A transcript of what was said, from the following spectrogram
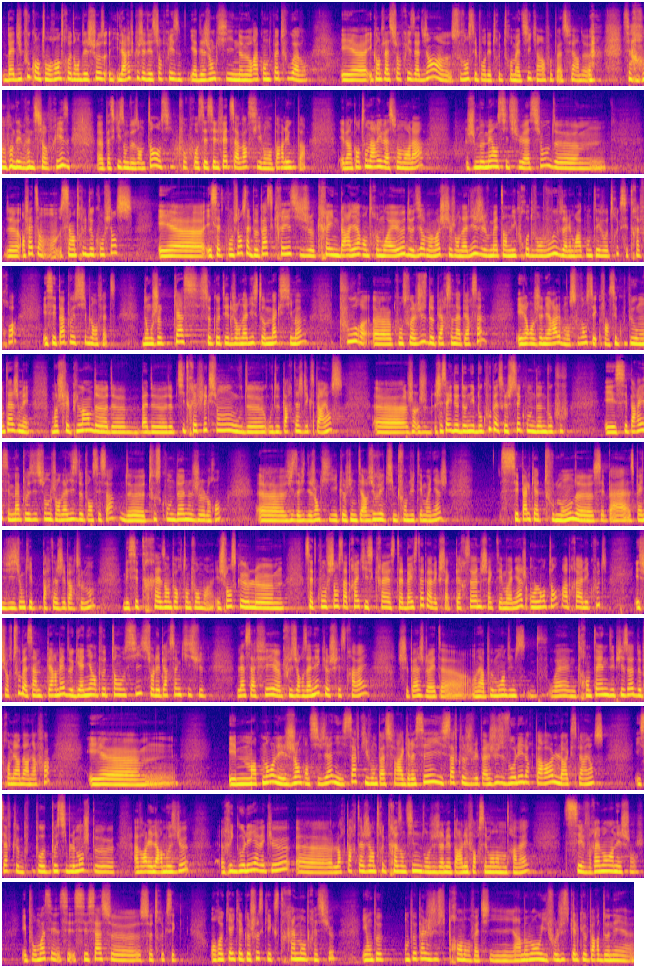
bah, du coup, quand on rentre dans des choses, il arrive que j'ai des surprises. Il y a des gens qui ne me racontent pas tout avant. Et, euh, quand la surprise advient, euh, souvent c'est pour des trucs traumatiques. Hein, faut pas se faire de. c'est rarement des bonnes surprises parce qu'ils ont besoin de temps aussi pour processer le fait de savoir s'ils vont en parler ou pas. Et bien, quand on arrive à ce moment-là, je me mets en situation de en fait, c'est un truc de confiance. Et, euh, et, cette confiance, elle ne peut pas se créer si je crée une barrière entre moi et eux, de dire bah, moi je suis journaliste, je vais vous mettre un micro devant vous et vous allez me raconter vos trucs, c'est très froid et c'est pas possible en fait. Donc je casse ce côté de journaliste au maximum pour euh, qu'on soit juste de personne à personne. Et en général, bon, souvent c'est, enfin, coupé au montage, mais moi je fais plein de, de, bah, petites réflexions ou de, ou de partage d'expérience. Euh, j'essaye de donner beaucoup parce que je sais qu'on me donne beaucoup. Et c'est pareil, c'est ma position de journaliste de penser ça, de tout ce qu'on me donne, je le rends euh, vis-à-vis des gens qui, que j'interviewe et qui me font du témoignage. C'est pas le cas de tout le monde, euh, c'est pas, pas une vision qui est partagée par tout le monde, mais c'est très important pour moi. Et je pense que cette confiance après qui se crée step by step avec chaque personne, chaque témoignage, on l'entend après à l'écoute. Et surtout, bah, ça me permet de gagner un peu de temps aussi sur les personnes qui suivent. Là, ça fait euh, plusieurs années que je fais ce travail je sais pas, être, on est un peu moins d'une, trentaine d'épisodes de première dernière fois. Et euh, et maintenant, les gens quand ils viennent, ils savent qu'ils vont pas se faire agresser, ils savent que je vais pas juste voler leurs paroles, leur expérience. Ils savent que possiblement je peux avoir les larmes aux yeux, rigoler avec eux, euh, leur partager un truc très intime dont j'ai jamais parlé forcément dans mon travail. C'est vraiment un échange. Et pour moi, c'est ça ce, ce truc, c'est qu'on recueille quelque chose qui est extrêmement précieux et on peut on peut pas juste prendre en fait. Il y a un moment où il faut juste quelque part donner. Euh.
